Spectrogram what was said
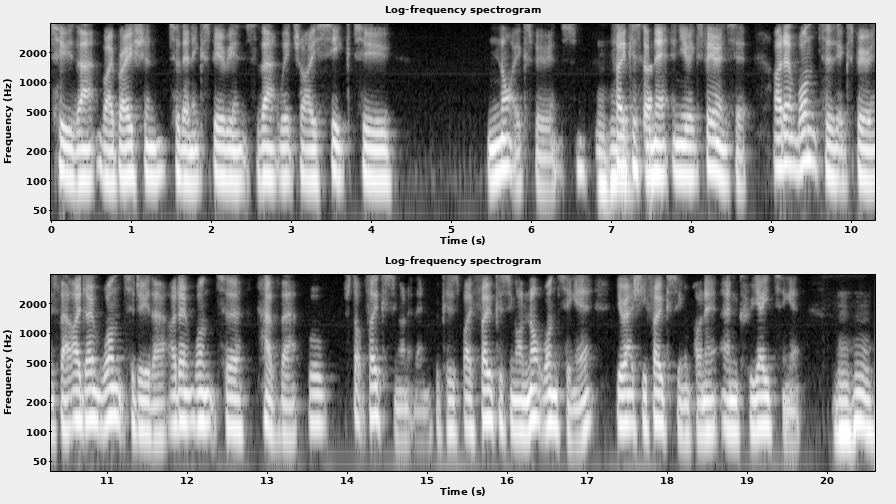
to that vibration to then experience that which I seek to not experience. Mm-hmm. Focus on it and you experience it. I don't want to experience that. I don't want to do that. I don't want to have that. Well, stop focusing on it then, because by focusing on not wanting it, you're actually focusing upon it and creating it. Mm-hmm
